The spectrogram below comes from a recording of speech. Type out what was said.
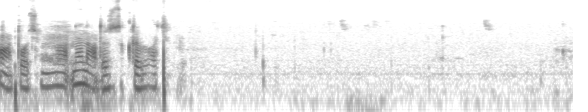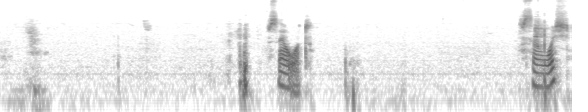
А, точно, на- не надо ж закривати. Все от. Все ось.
